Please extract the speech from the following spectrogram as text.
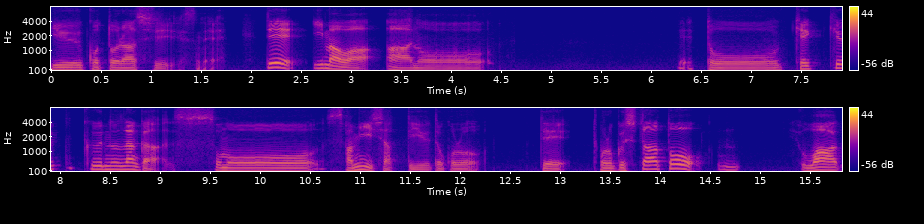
いうことらしいですね。で、今は、あのえっと、結局のなんか、その、サミー社っていうところで登録した後、ワー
